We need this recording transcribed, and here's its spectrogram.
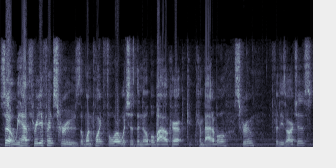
So we have three different screws. The 1.4, which is the Nobel biocompatible screw for these arches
